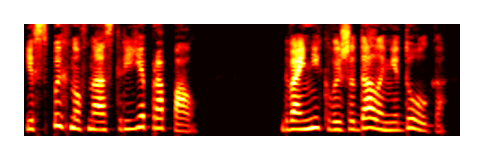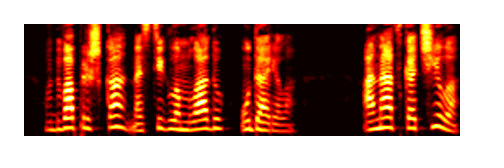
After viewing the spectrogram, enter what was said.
и, вспыхнув на острие, пропал. Двойник выжидала недолго. В два прыжка настигла Младу, ударила. Она отскочила,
